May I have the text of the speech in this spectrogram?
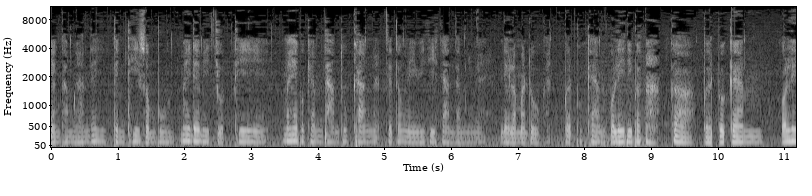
ยังทำงานได้เต็มที่สมบูรณ์ ไม่ได้มีจุดที่ไม่ให้โปรแกรมถามทุกครั้งนะจะต้องมีวิธีการทำยังไง เดี๋ยวเรามาดูกัน เปิดโปรแกรม Only Debugger ก็เปิดโปรแกรม Only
